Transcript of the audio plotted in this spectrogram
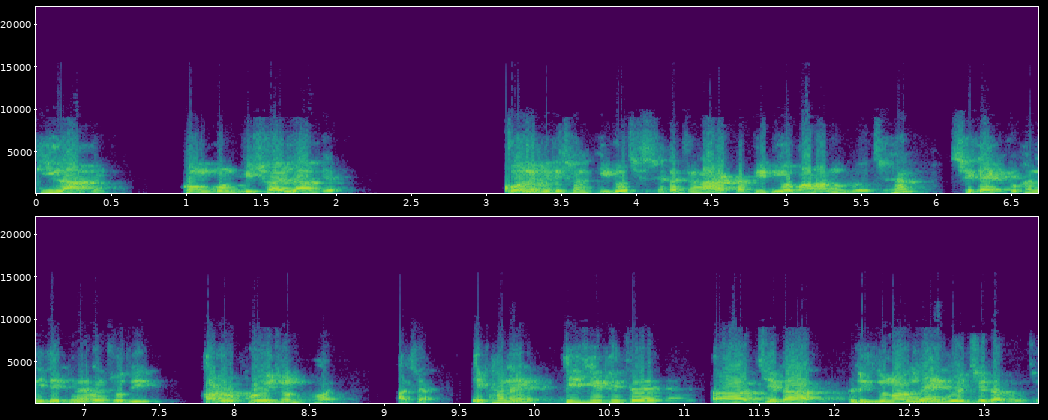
কি লাগে কোন কোন বিষয় লাগে কোয়ালিফিকেশন কি রয়েছে সেটার জন্য আরেকটা ভিডিও বানানো রয়েছে হ্যাঁ? সেটা একটুখানি দেখে নেবে যদি কারোর প্রয়োজন হয়। আচ্ছা এখানে টিজিটি তে আহ, যেটা রিজনাল ল্যাঙ্গুয়েজ যেটা রয়েছে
